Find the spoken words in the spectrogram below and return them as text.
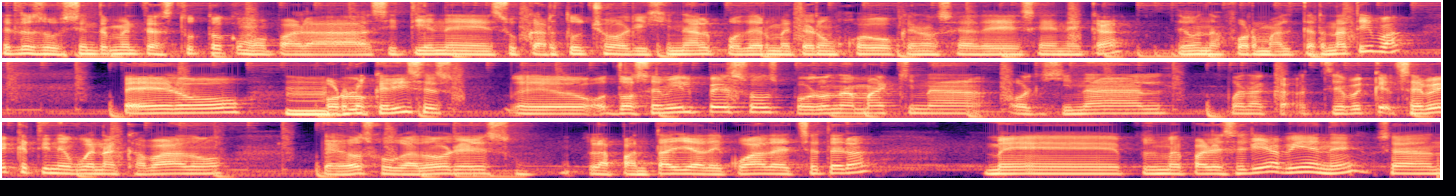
es lo suficientemente astuto como para, si tiene su cartucho original, poder meter un juego que no sea de SNK de una forma alternativa. Pero por lo que dices, eh, 12 mil pesos por una máquina original, buena, se, ve que, se ve que tiene buen acabado, de dos jugadores, la pantalla adecuada, etcétera. Me, pues me parecería bien, ¿eh? O sea,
